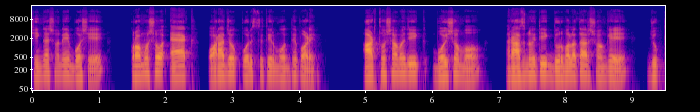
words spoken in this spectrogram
সিংহাসনে বসে ক্রমশ এক অরাজক পরিস্থিতির মধ্যে পড়েন। আর্থসামাজিক বৈষম্য, রাজনৈতিক দুর্বলতার সঙ্গে যুক্ত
